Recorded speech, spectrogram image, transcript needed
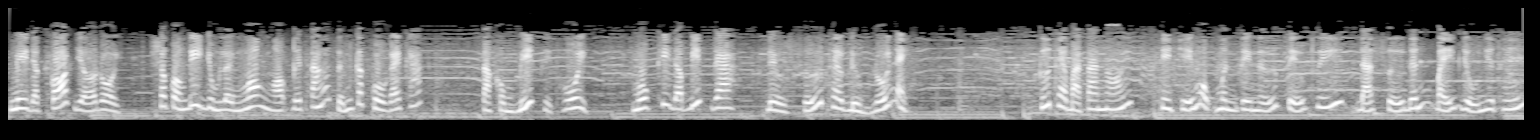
Mi đã có vợ rồi, sao còn đi dùng lời ngon ngọt để tán tỉnh các cô gái khác? Ta không biết thì thôi, một khi đã biết ra, đều xử theo đường lối này. Cứ theo bà ta nói, thì chỉ một mình tỳ nữ tiểu thúy đã xử đến bảy vụ như thế,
